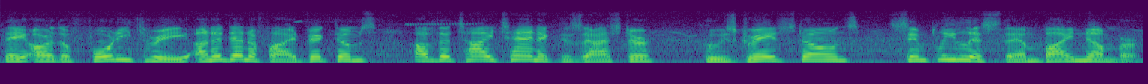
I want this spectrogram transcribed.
They are the 43 unidentified victims of the Titanic disaster, whose gravestones simply list them by number.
